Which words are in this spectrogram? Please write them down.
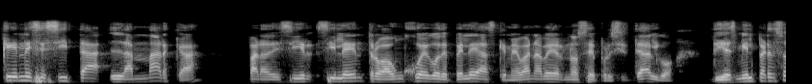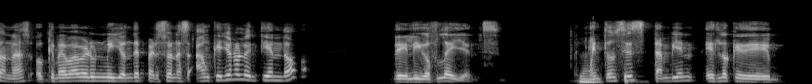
¿qué necesita la marca para decir si le entro a un juego de peleas que me van a ver, no sé, por decirte algo, diez mil personas o que me va a ver un millón de personas, aunque yo no lo entiendo, de League of Legends? Entonces, también es lo que eh,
